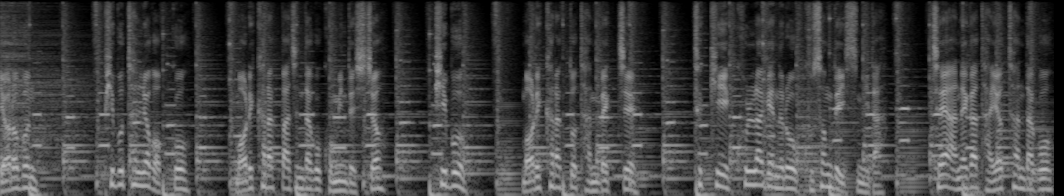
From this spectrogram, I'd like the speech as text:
여러분, 피부 탄력 없고 머리카락 빠진다고 고민되시죠? 피부, 머리카락도 단백질, 특히 콜라겐으로 구성돼 있습니다. 제 아내가 다이어트 한다고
